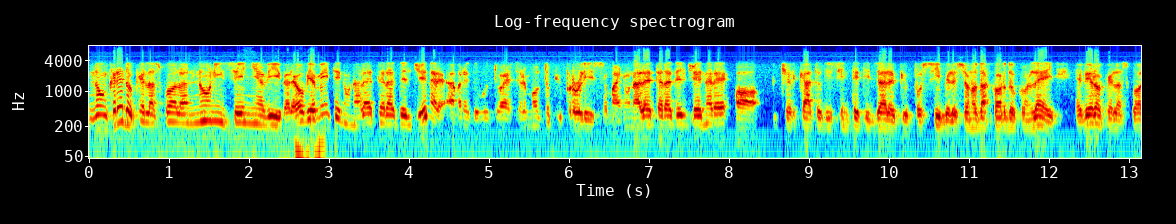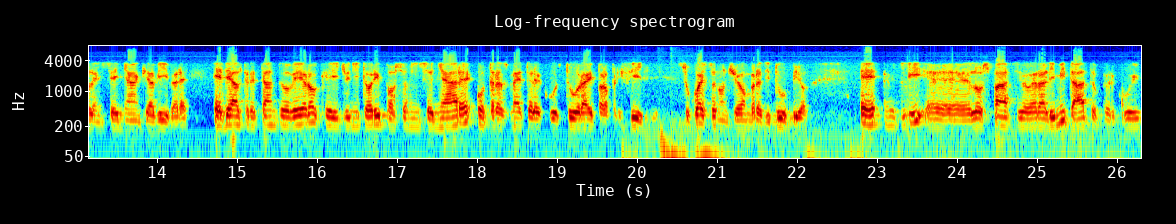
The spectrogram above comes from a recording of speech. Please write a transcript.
non credo che la scuola non insegni a vivere. Ovviamente in una lettera del genere avrei dovuto essere molto più prolisso, ma in una lettera del genere ho cercato di sintetizzare il più possibile, sono d'accordo con lei, è vero che la scuola insegna anche a vivere ed è altrettanto vero che i genitori possono insegnare o trasmettere cultura ai propri figli, su questo non c'è ombra di dubbio e lì eh, lo spazio era limitato per cui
